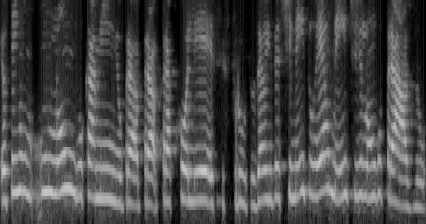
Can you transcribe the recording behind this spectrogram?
eu tenho um, um longo caminho para colher esses frutos. É um investimento realmente de longo prazo.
